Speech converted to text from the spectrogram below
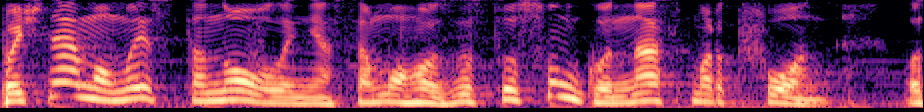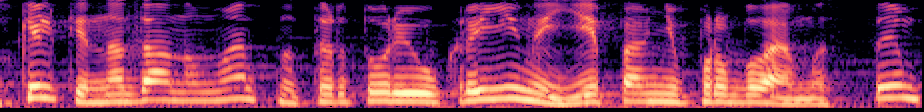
Почнемо ми з встановлення самого застосунку на смартфон, оскільки на даний момент на території України є певні проблеми з цим.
